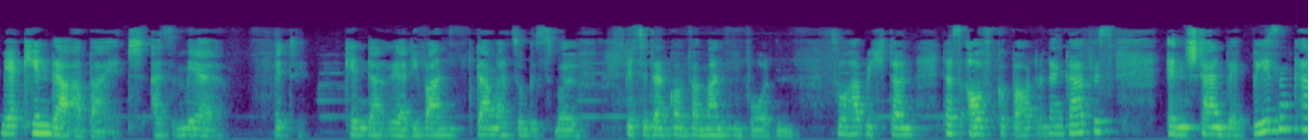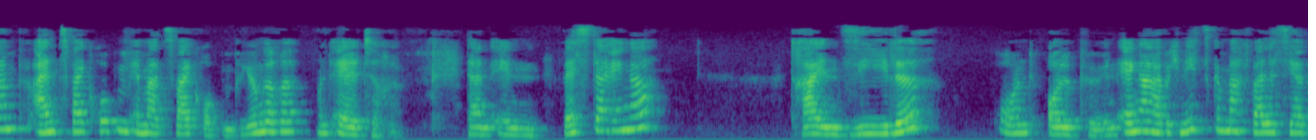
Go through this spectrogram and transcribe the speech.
mehr Kinderarbeit, also mehr mit Kindern, ja, die waren damals so bis zwölf, bis sie dann Konfirmanden wurden. So habe ich dann das aufgebaut. Und dann gab es in Steinberg-Besenkamp ein, zwei Gruppen, immer zwei Gruppen, jüngere und ältere. Dann in Westerenger Dreinsiele und Olpö. In Enger habe ich nichts gemacht, weil es ja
